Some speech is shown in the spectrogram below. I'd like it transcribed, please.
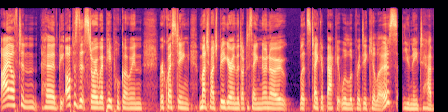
I often heard the opposite story where people go in requesting much, much bigger, and the doctor saying, no, no, let's take it back. It will look ridiculous. You need to have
